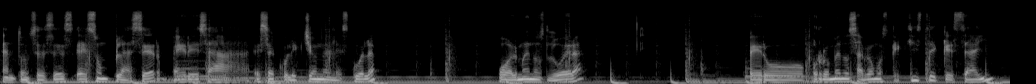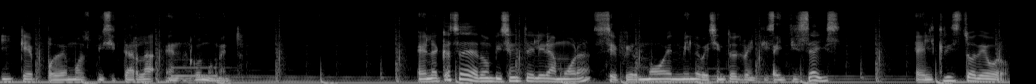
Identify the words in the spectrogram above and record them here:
Entonces es, un placer ver esa, esa colección en la escuela, o al menos lo era. Pero por lo menos sabemos que existe, que está ahí y que podemos visitarla en algún momento. En la casa de don Vicente Lira Mora se firmó en 1926 El Cristo de Oro,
